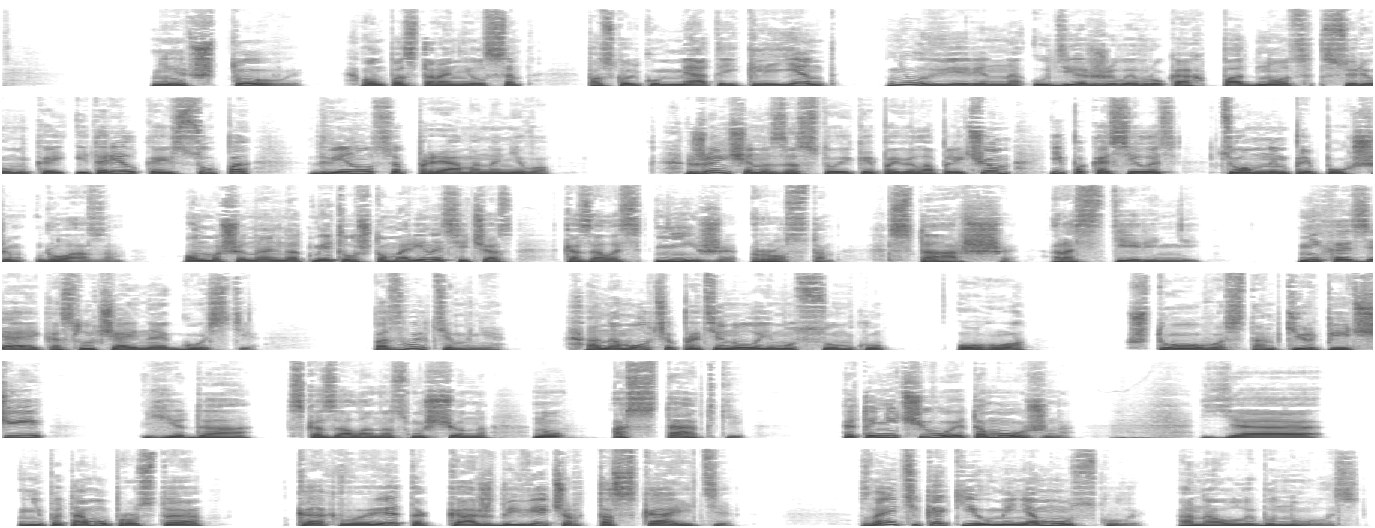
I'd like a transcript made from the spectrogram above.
Нет, что вы, он посторонился, поскольку мятый клиент, неуверенно удерживая в руках поднос с рюмкой и тарелкой супа, двинулся прямо на него. Женщина за стойкой повела плечом и покосилась темным припухшим глазом. Он машинально отметил, что Марина сейчас казалась ниже ростом, старше, растерянней. не хозяйка, случайная гостья. Позвольте мне. Она молча протянула ему сумку. Ого! Что у вас там, кирпичи? Еда, сказала она смущенно. Ну, остатки. Это ничего, это можно. Я не потому, просто как вы это каждый вечер таскаете? Знаете, какие у меня мускулы? Она улыбнулась.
